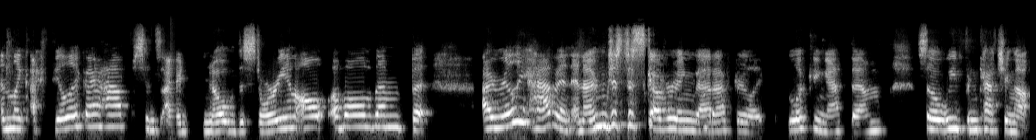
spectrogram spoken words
and like I feel like I have since I know the story and all of all of them but I really haven't and I'm just discovering that after like looking at them. So we've been catching up.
